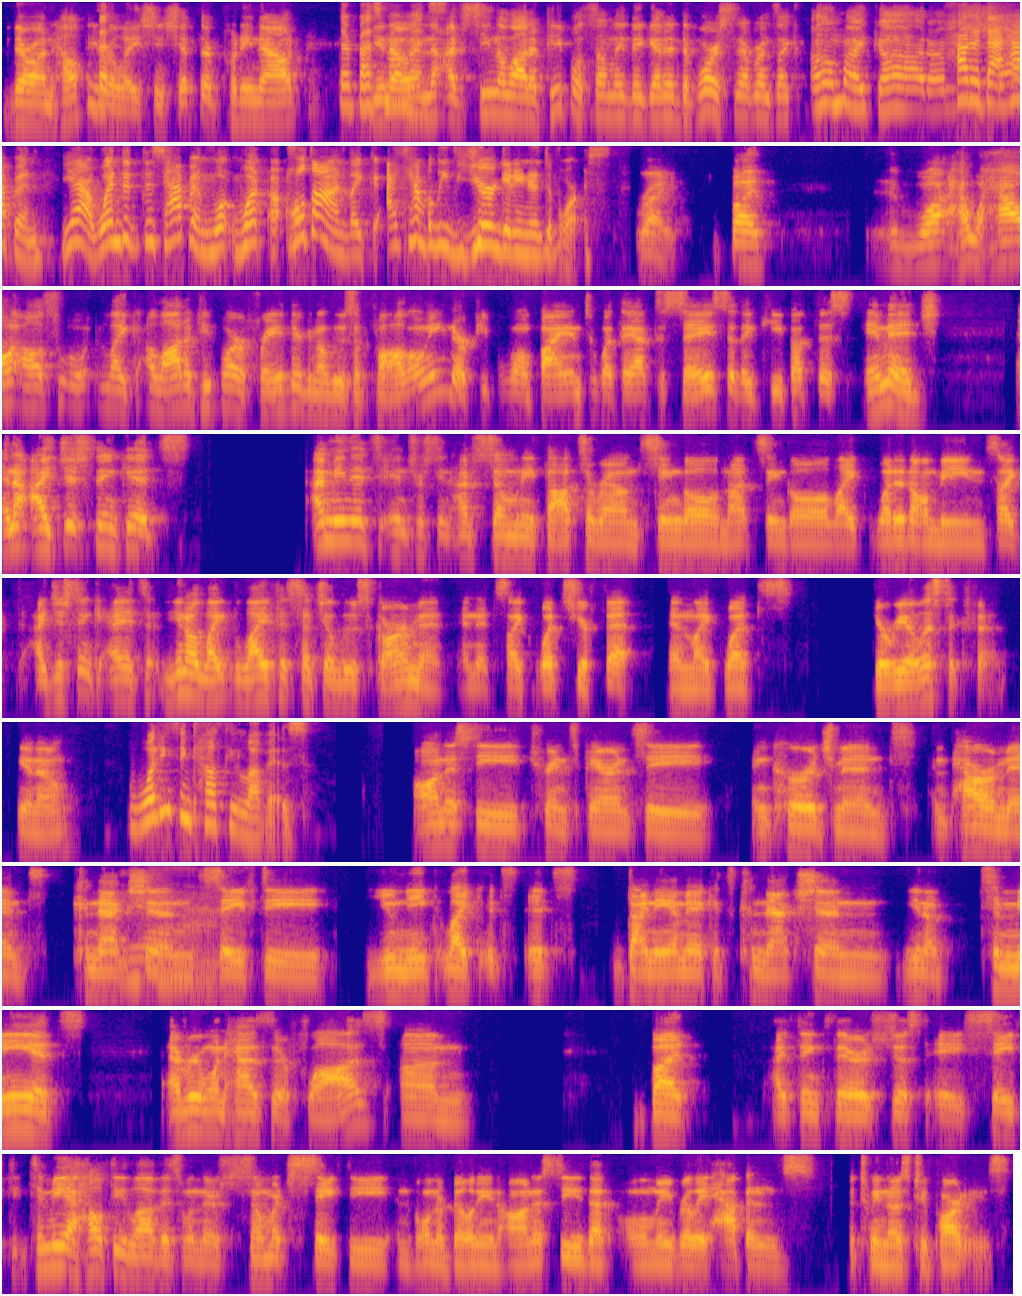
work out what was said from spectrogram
their unhealthy relationship. They're putting out their best you know moments. and i've seen a lot of people suddenly they get a divorce and everyone's like oh my god I'm how did shocked. that happen? Yeah when did this happen? What what uh, hold on like i can't believe you're getting a divorce. Right but what how, how else like a lot of people are afraid they're going to lose a following or people won't buy into what they have to say so they keep up this image and I just think it's I mean, it's interesting. I have so many thoughts around single, not single, like what it all means. Like, I just think it's, you know, like life is such a loose garment and it's like, what's your fit and like, what's your realistic fit, you know? What do you think healthy love is? Honesty, transparency, encouragement, empowerment, connection, yeah. safety, unique. Like, it's, it's, dynamic, it's connection. You know, to me, it's everyone has their flaws. Um, but I think there's just a safety. To me, a healthy love is when there's so much safety and vulnerability and honesty that only really happens between those two parties.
